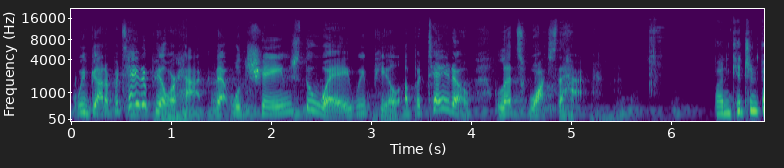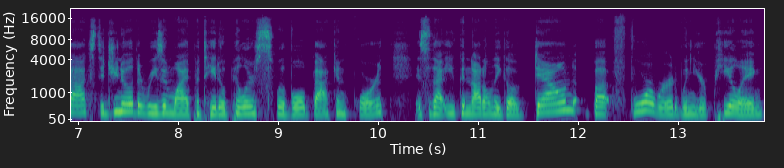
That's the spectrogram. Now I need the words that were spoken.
we've got a potato peeler hack that will change the way we peel a potato. Let's watch the hack. Fun kitchen facts. Did you know the reason why potato peelers swivel back and forth is so that you can not only go down, but forward when you're peeling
